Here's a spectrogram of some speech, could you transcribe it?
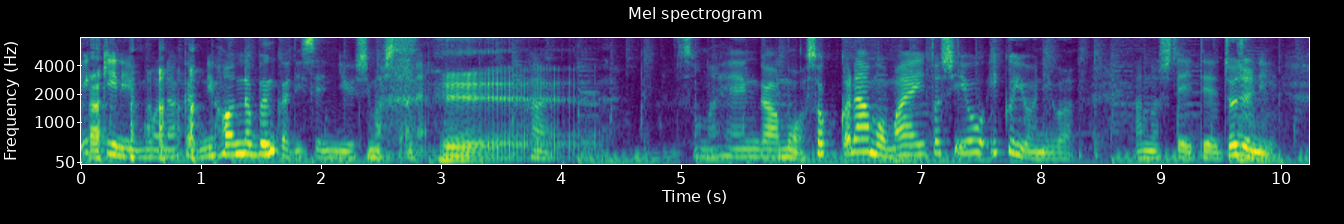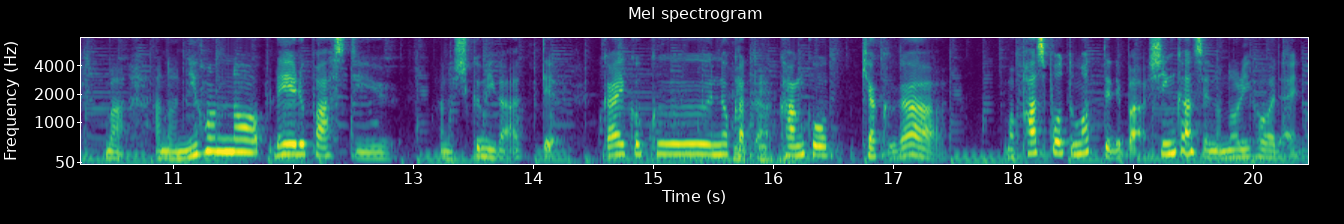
一気にもうなんか日本の文化に潜入しましたね。へはえ、その辺がもうそこからもう毎年を行くようにはあのしていて徐々に、まあ、あの日本のレールパスっていうあの仕組みがあって外国の方観光客が、まあ、パスポート持ってれば新幹線の乗り放題の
